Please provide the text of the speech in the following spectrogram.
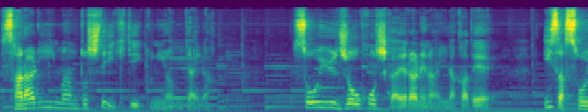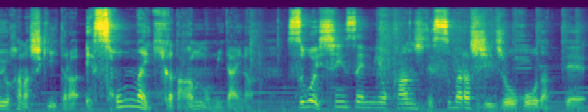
サラリーマンとして生きていくにはみたいな。そういう情報しか得られない中でいざそういう話聞いたらえそんな生き方あんのみたいなすごい新鮮味を感じて素晴らしい情報だって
